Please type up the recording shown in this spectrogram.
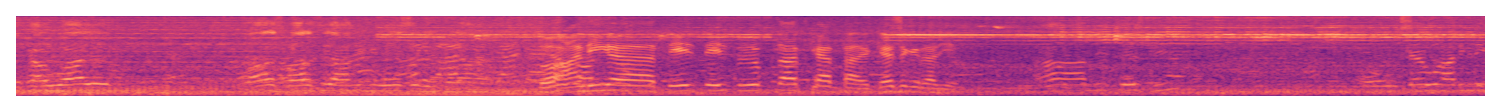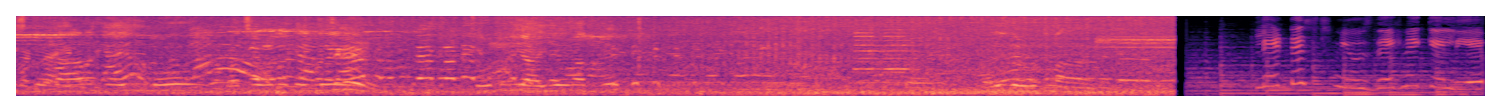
लिखा हुआ है बारिश बारिश की आंधी की वजह से है। तो आंधी का तेज तेज प्रयोगता क्या था? कैसे गिरा जी हाँ आंधी तेज थी इसके कई लोग होने चोट भी आई है बात बड़ी दुर्घटना है। लेटेस्ट न्यूज़ देखने के लिए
